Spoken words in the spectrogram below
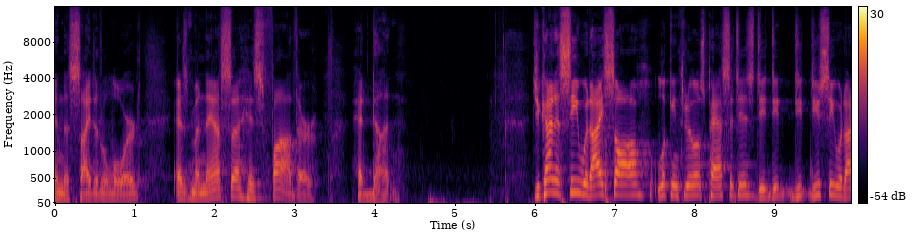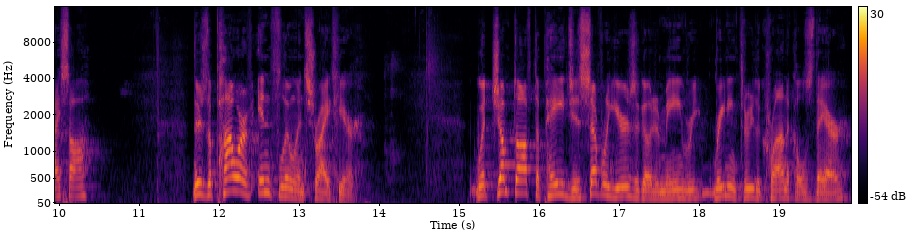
in the sight of the Lord, as Manasseh his father had done. Do you kind of see what I saw looking through those passages? Do, do, do, you see what I saw? There's the power of influence right here. What jumped off the pages several years ago to me, re- reading through the Chronicles there,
